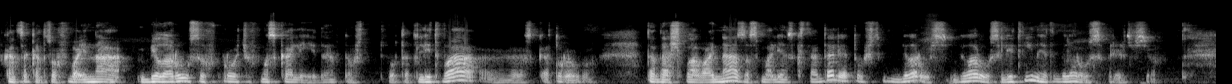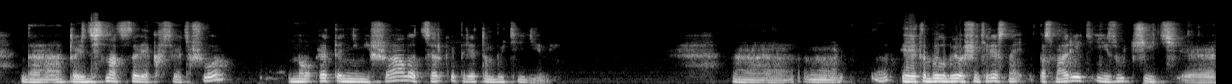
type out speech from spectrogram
в конце концов, война белорусов против москалей, да, потому что вот эта Литва, э, с которой тогда шла война за Смоленск и так далее, это уж Беларусь. Белорусы, литвины – это белорусы, прежде всего. Да, то есть 19 века все это шло, но это не мешало церкви при этом быть единой. Э, и это было бы очень интересно посмотреть и изучить, э,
